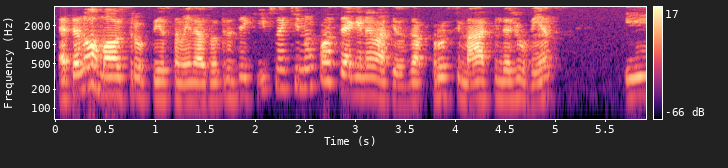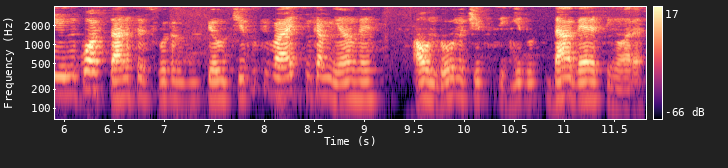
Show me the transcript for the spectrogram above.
é até normal os tropeços também das outras equipes, né, que não conseguem, né, Matheus, aproximar assim, da Juventus e encostar nessa disputa pelo título que vai se encaminhando né, ao nono título seguido da velha senhora.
